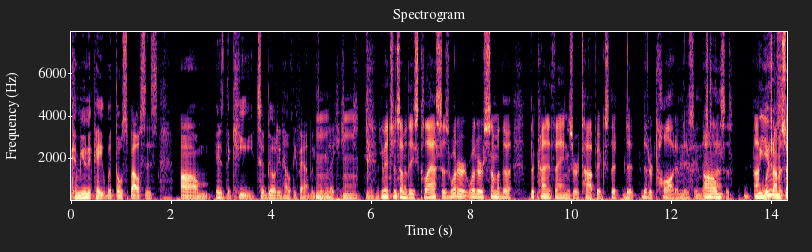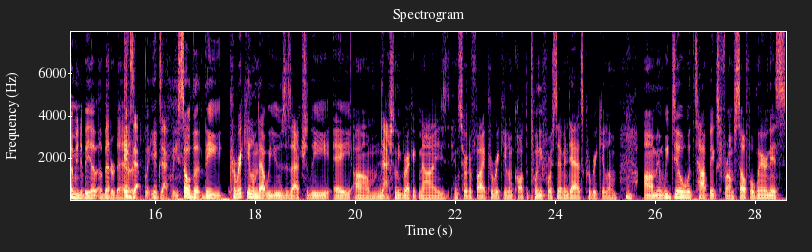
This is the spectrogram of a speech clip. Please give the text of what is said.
communicate with those spouses um, is the key to building healthy families mm-hmm. and relationships. Mm-hmm. You mentioned some of these classes. What are what are some of the, the kind of things or topics that, that, that are taught in these in these um, classes? Uh, which use, I'm assuming to be a, a, better dad. Exactly, exactly. So the the curriculum that we use is actually a um, nationally recognized and certified curriculum called the 24/7 Dads Curriculum, hmm. um, and we deal with topics from self awareness,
